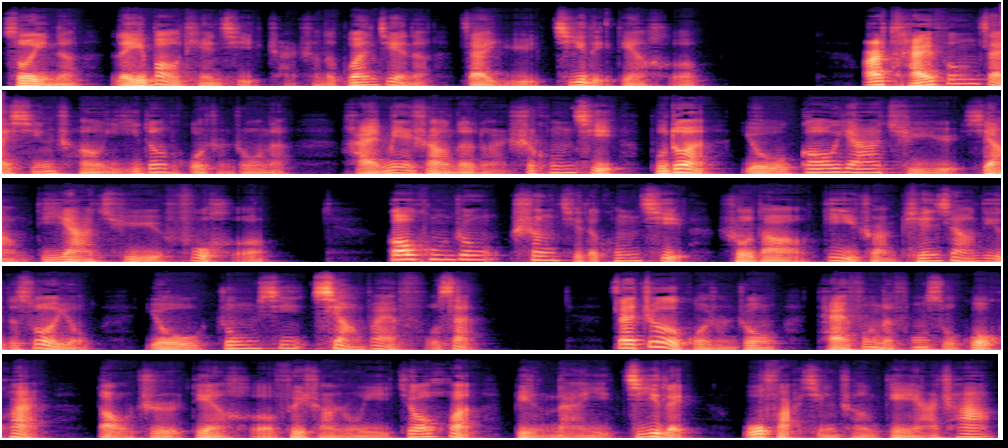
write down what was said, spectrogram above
所以呢，雷暴天气产生的关键呢，在于积累电荷。而台风在形成移动的过程中呢，海面上的暖湿空气不断由高压区域向低压区域复合，高空中升起的空气受到地转偏向力的作用。由中心向外辐散，在这个过程中，台风的风速过快，导致电荷非常容易交换，并难以积累，无法形成电压差，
